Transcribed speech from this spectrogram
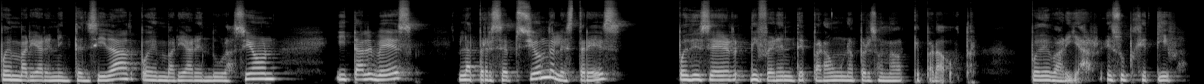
Pueden variar en intensidad, pueden variar en duración y tal vez la percepción del estrés puede ser diferente para una persona que para otra. Puede variar, es subjetiva.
